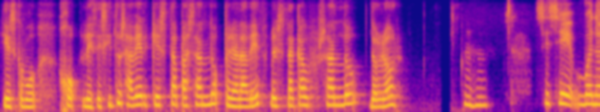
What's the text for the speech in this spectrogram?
Y es como, jo, necesito saber qué está pasando, pero a la vez me está causando dolor. Sí, sí, bueno,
